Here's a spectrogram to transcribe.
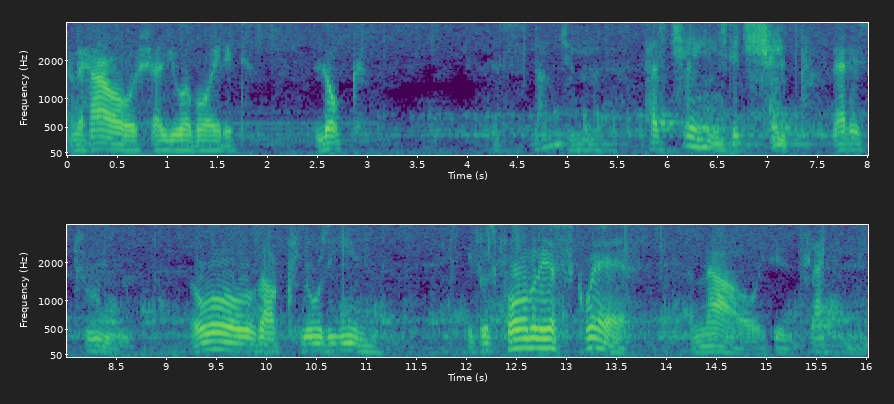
And how shall you avoid it? Look. This dungeon has changed its shape. That is true. The walls are closing in. It was formerly a square. And now it is flattening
